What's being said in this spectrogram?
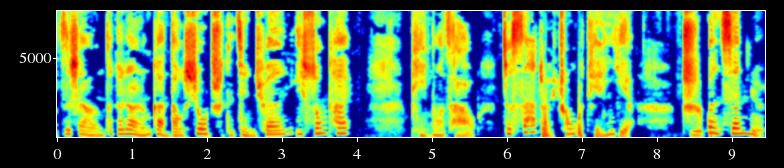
脖子上那个让人感到羞耻的颈圈一松开，匹诺曹就撒腿穿过田野，直奔仙女。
